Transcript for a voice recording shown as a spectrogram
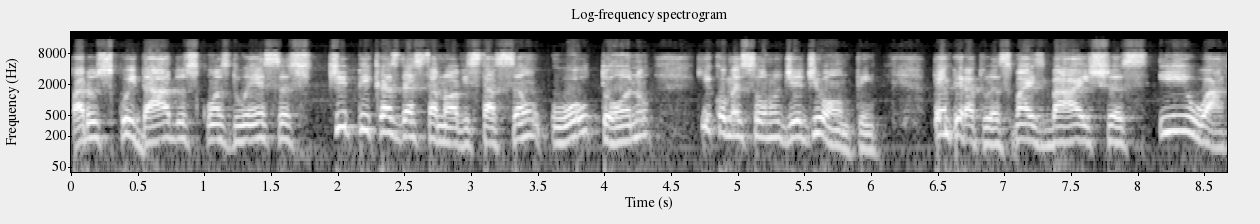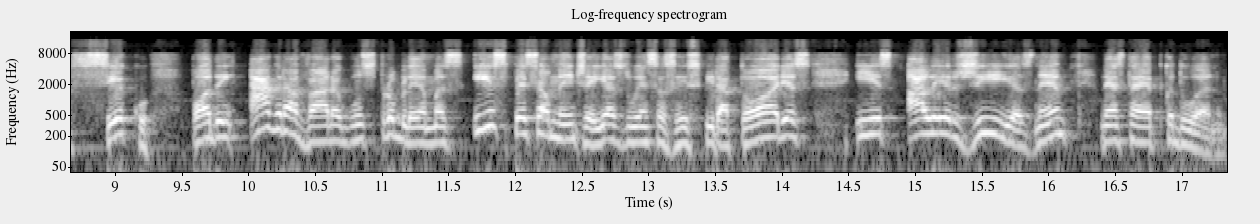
para os cuidados com as doenças típicas desta nova estação, o outono, que começou no dia de ontem. Temperaturas mais baixas e o ar seco podem agravar alguns problemas, especialmente aí as doenças respiratórias e as alergias, né, nesta época do ano.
